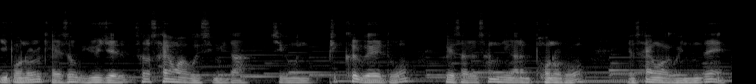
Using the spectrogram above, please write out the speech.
이 번호를 계속 유지해서 사용하고 있습니다. 지금은 피클 외에도 회사를 상징하는 번호로 예, 사용하고 있는데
